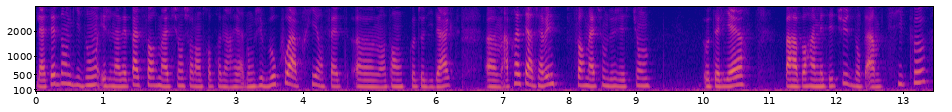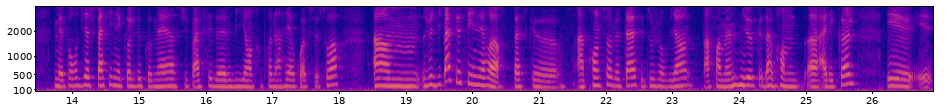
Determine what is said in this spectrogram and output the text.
la tête dans le guidon et je n'avais pas de formation sur l'entrepreneuriat. Donc j'ai beaucoup appris en fait euh, en tant qu'autodidacte. Euh, après certes, j'avais une formation de gestion hôtelière par rapport à mes études, donc un petit peu, mais pour dire, j'ai pas fait une école de commerce, j'ai pas fait de MBA entrepreneuriat ou quoi que ce soit. Euh, je dis pas que c'est une erreur parce que apprendre sur le tas c'est toujours bien, parfois même mieux que d'apprendre euh, à l'école. Et,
